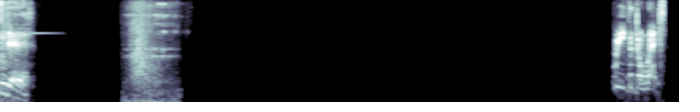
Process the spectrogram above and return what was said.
Splendid! Read the directions!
